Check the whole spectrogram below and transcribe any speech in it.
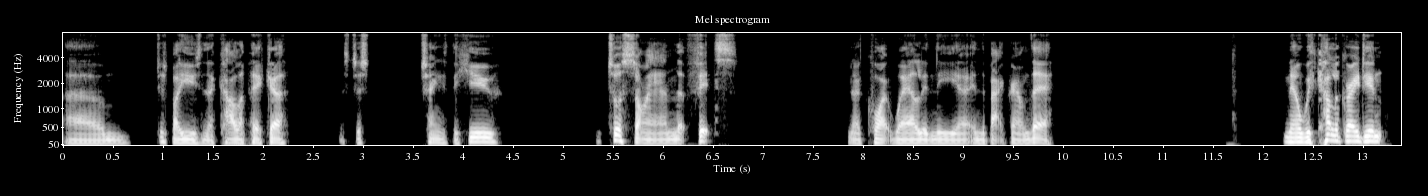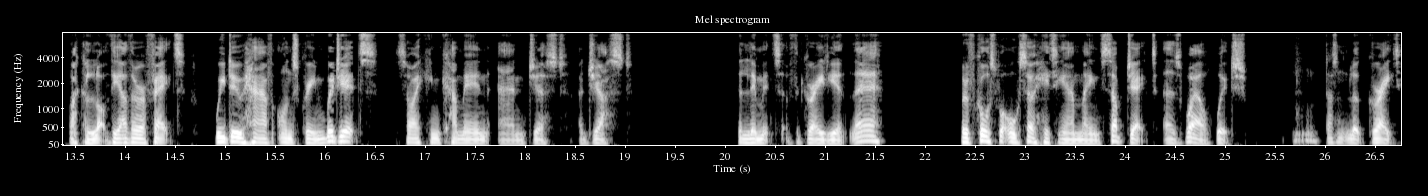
um, just by using the color picker. Let's just change the hue to a cyan that fits you know quite well in the uh, in the background there. Now with color gradient, like a lot of the other effects, we do have on-screen widgets, so I can come in and just adjust the limits of the gradient there. But of course, we're also hitting our main subject as well, which doesn't look great.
